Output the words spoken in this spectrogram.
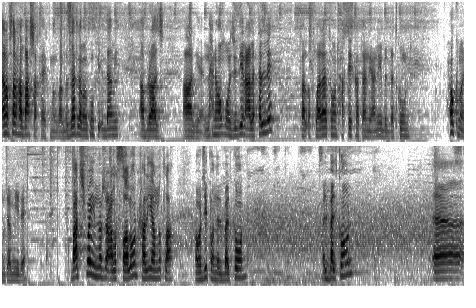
أنا بصراحة بعشق هيك منظر بالذات لما يكون في قدامي أبراج عالية. نحن هون موجودين على تلة فالإطلالات هون حقيقة يعني بدها تكون حكما جميلة. بعد شوي بنرجع على الصالون حاليا بنطلع اورجيكم البلكون. البلكون آه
